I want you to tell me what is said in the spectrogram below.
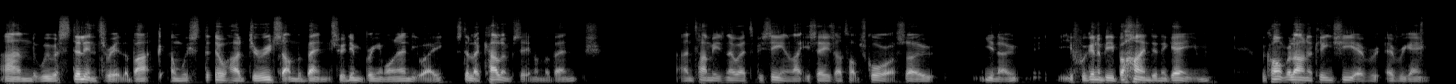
And we were still in three at the back, and we still had Giroud sat on the bench, so we didn't bring him on anyway. Still had Callum sitting on the bench, and Tammy's nowhere to be seen. Like you say, he's our top scorer. So, you know, if we're going to be behind in a game, we can't rely on a clean sheet every every game.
